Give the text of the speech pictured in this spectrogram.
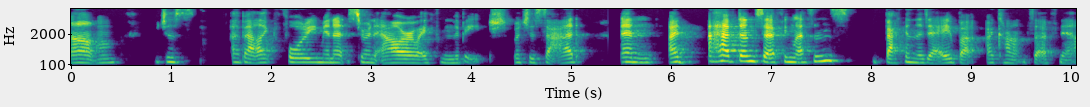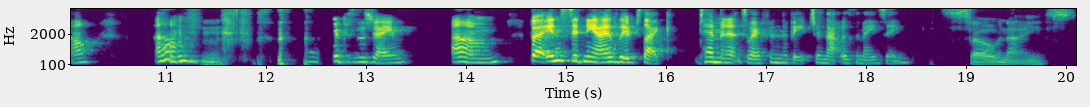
um, which is about like 40 minutes to an hour away from the beach, which is sad. And I I have done surfing lessons back in the day, but I can't surf now. Um, Mm. which is a shame. Um, but in Sydney I lived like 10 minutes away from the beach and that was amazing. So nice.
